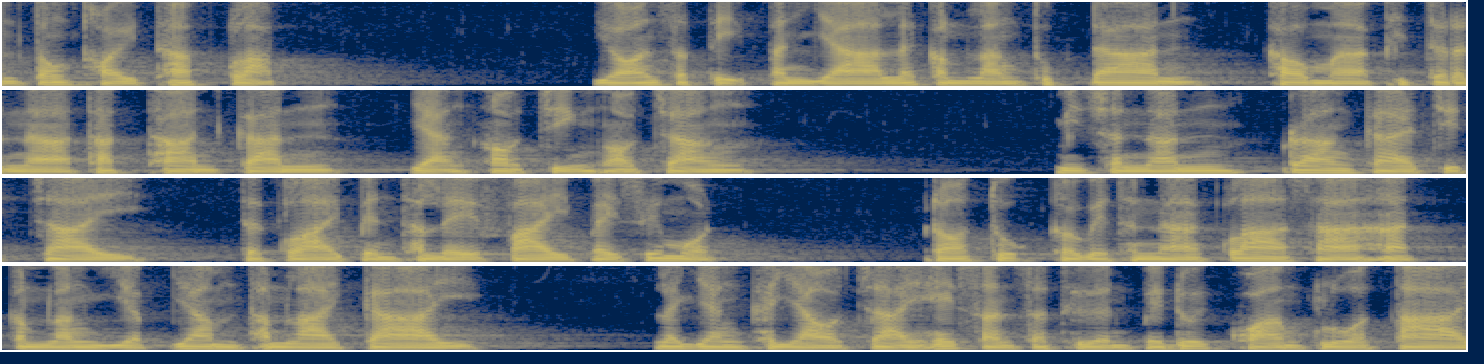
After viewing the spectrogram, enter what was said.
ำต้องถอยทับกลับ ย้อนสติปัญญาและกำลังทุกด้านเข้ามาพิจารณาทัดทานกัน อย่างเอาจริงเอาจัง มิฉะนั้นร่างกายจิตใจจะกลายเป็นทะเลไฟไปเสียหมด เพราะทุกขเวทนากล้าสาหัสกำลังเหยียบย่ำทำลายกาย และยังเขย่าใจให้สั่นสะเทือนไปด้วยความกลัวตาย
